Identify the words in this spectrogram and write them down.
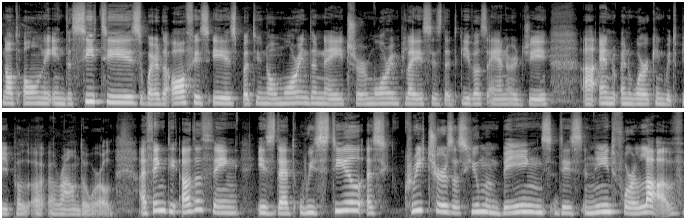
not only in the cities where the office is but you know more in the nature more in places that give us energy uh, and and working with people uh, around the world. I think the other thing is that we still as creatures as human beings this need for love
